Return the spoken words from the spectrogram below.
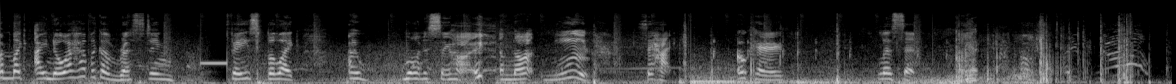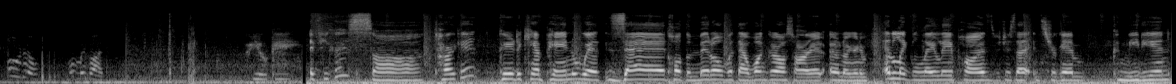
am like, I know I have like a resting face, but like, I want to say hi. I'm not mean. Say hi. Okay, listen. Oh, you okay? If you guys saw, Target created a campaign with Zedd called The Middle with that one girl, sorry, I don't know your name, and like Lele Pons, which is that Instagram comedian.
